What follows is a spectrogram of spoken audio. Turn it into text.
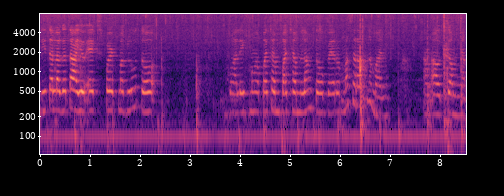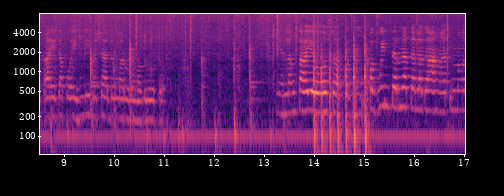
Hindi talaga tayo expert magluto. Balik mga pacham-pacham lang to, pero masarap naman ang outcome niya kahit ako ay hindi masyadong marunong magluto. Yan lang tayo sa pag, pag winter na talaga ang ating mga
